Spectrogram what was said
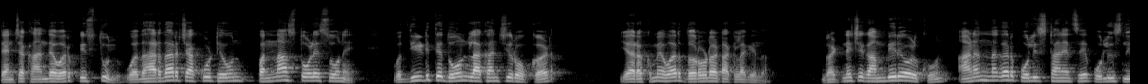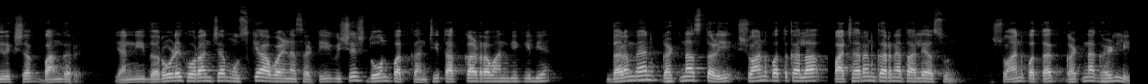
त्यांच्या खांद्यावर पिस्तूल व धारदार चाकू ठेवून पन्नास तोळे सोने व दीड ते दोन लाखांची रोकड या रकमेवर दरोडा टाकला गेला. घटनेचे गांभीर्य ओळखून आनंदनगर पोलीस ठाण्याचे पोलीस निरीक्षक बांगर यांनी दरोडेखोरांच्या मुसक्या आवळण्यासाठी विशेष दोन पथकांची तात्काळ रवानगी केली आहे. दरम्यान घटनास्थळी श्वान पथकाला पाचारण करण्यात आले असून श्वानपथक घटना घडली.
